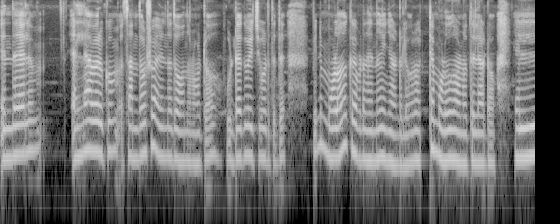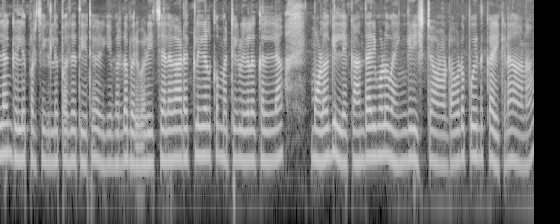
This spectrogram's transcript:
എന്തായാലും എല്ലാവർക്കും സന്തോഷമായിരുന്നു തോന്നണം കേട്ടോ. ഫുഡൊക്കെ വെച്ച് കൊടുത്തിട്ട്. പിന്നെ മുളകൊക്കെ ഇവിടെ നിന്ന് കഴിഞ്ഞാണ്ടല്ലോ? ഒരൊറ്റ മുളക് കാണത്തില്ല കേട്ടോ. എല്ലാം കിള്ളിപ്പറിച്ച് കിള്ളിപ്പറിച്ച് തീറ്റ കഴിക്കും. ഇവരുടെ പരിപാടി. ചില കാടക്കിളികൾക്കും മറ്റു കിളികൾക്കെല്ലാം മുളകില്ലേ? കാന്താരി മുളക് ഭയങ്കര ഇഷ്ടമാണ് കേട്ടോ. അവിടെ പോയി കഴിക്കണ കാണാം.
